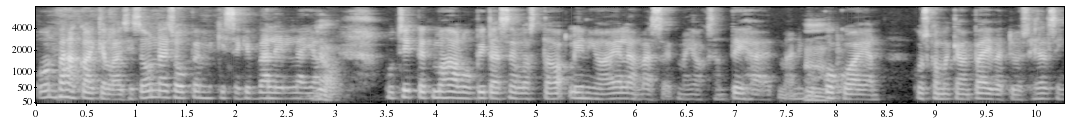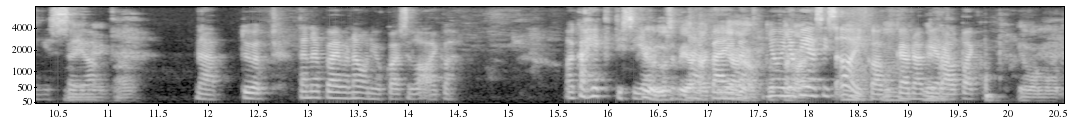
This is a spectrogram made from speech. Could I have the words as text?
on vähän kaikenlaisia. Se on näissä opemmikissäkin välillä. Ja, mutta sitten, että mä haluan pitää sellaista linjaa elämässä, että mä jaksan tehdä. Että mä niin mm. koko ajan, koska mä käyn päivätyössä Helsingissä niin, ja niin, nämä työt tänä päivänä on jokaisella aika aika hektisiä Kyllä, se vie nämä päivät. Joo, joo, joo ja vie siis aikaa, mm, kun käydään mm, vieraalla paikalla. Ilman muuta.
